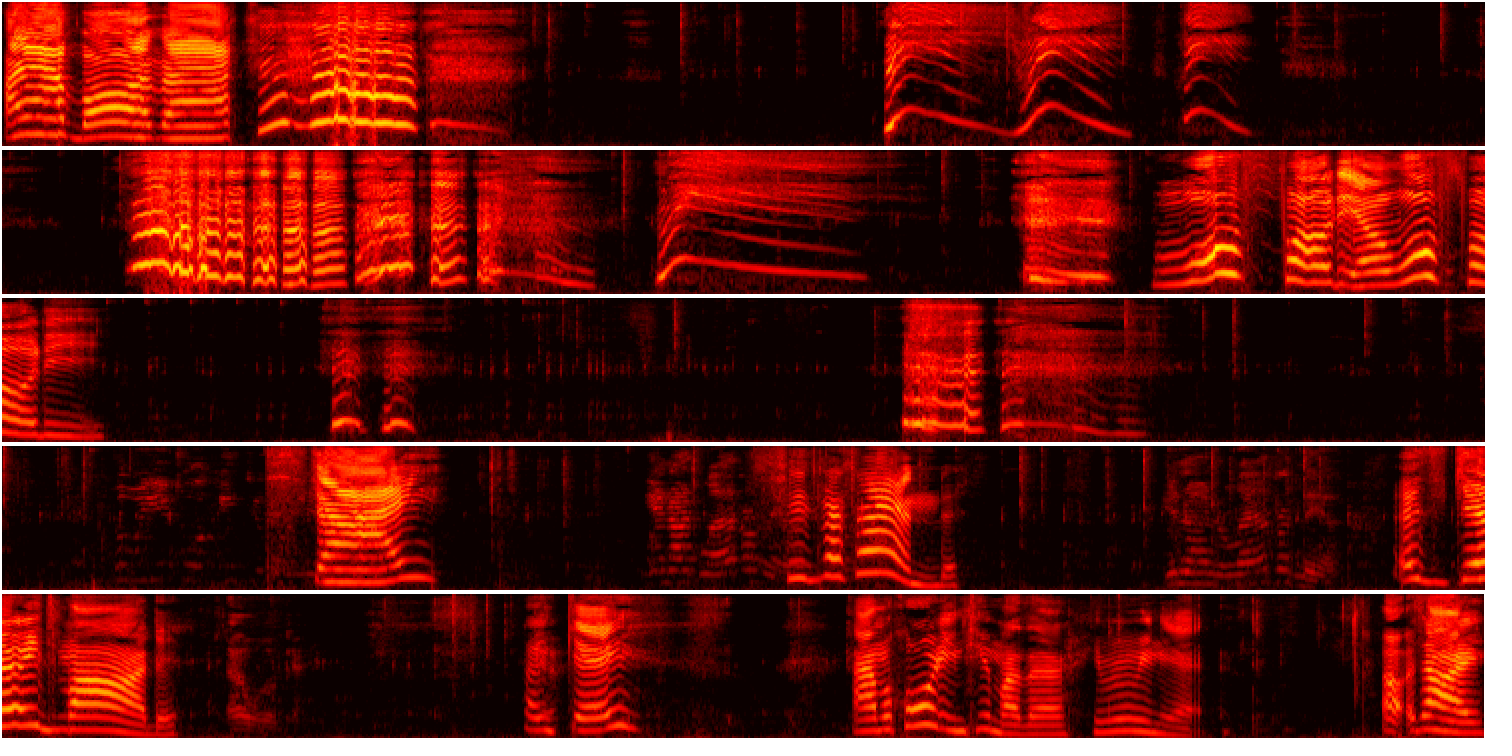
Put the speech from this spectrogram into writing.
I have more back! Whee! Whee! Whee! Whee! Wolf pony! A oh, wolf pony! Sky! You're not allowed on there. She's my friend! You're not allowed on there. It's Garry's mod! Oh, okay. Okay? I'm recording too, mother. You're ruining it. Oh, sorry.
